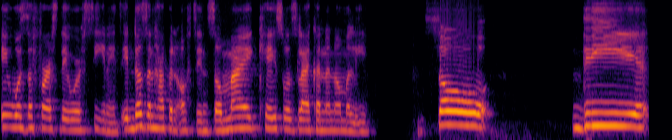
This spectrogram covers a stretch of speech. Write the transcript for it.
it was the first they were seeing it. It doesn't happen often. So my case was like an anomaly. So the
